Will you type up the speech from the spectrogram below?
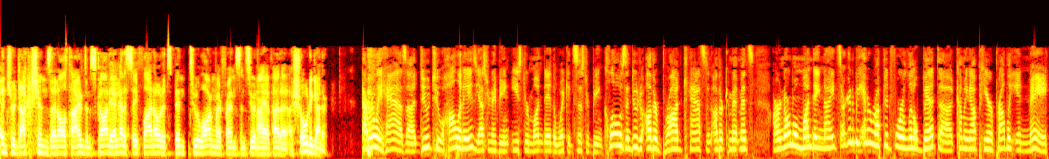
introductions at all times. And Scotty, I got to say flat out, it's been too long, my friend, since you and I have had a, a show together. That really has, uh, due to holidays, yesterday being Easter Monday, the Wicked Sister being closed, and due to other broadcasts and other commitments, our normal Monday nights are going to be interrupted for a little bit. Uh, coming up here, probably in May,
